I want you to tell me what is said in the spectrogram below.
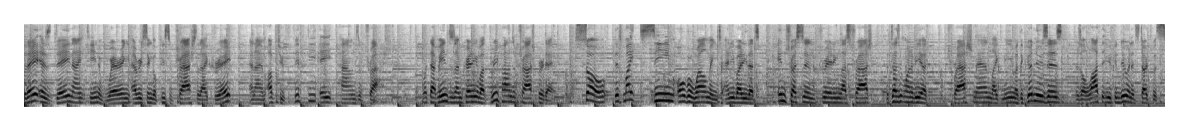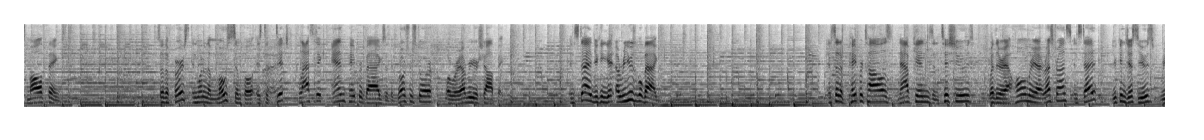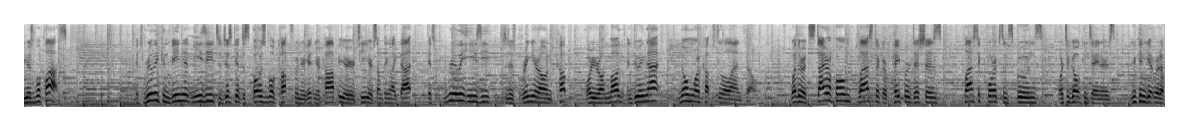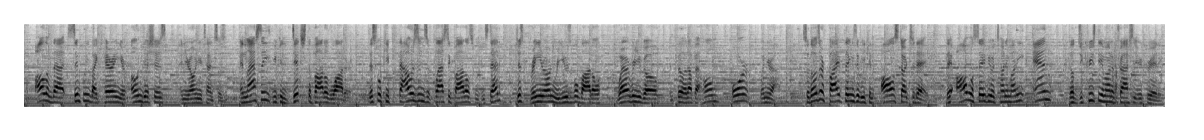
Today is day 19 of wearing every single piece of trash that I create, and I am up to 58 pounds of trash. What that means is I'm creating about three pounds of trash per day. So this might seem overwhelming to anybody that's interested in creating less trash, that doesn't want to be a trash man like me. But the good news is there's a lot that you can do and it starts with small things. So the first and one of the most simple is to ditch plastic and paper bags at the grocery store or wherever you're shopping. Instead, you can get a reusable bag. Instead of paper towels, napkins, and tissues, whether you're at home or you're at restaurants, instead, you can just use reusable cloths. It's really convenient and easy to just get disposable cups when you're getting your coffee or your tea or something like that. It's really easy to just bring your own cup or your own mug and doing that, no more cups to the landfill. Whether it's styrofoam, plastic or paper dishes, plastic forks and spoons, or to-go containers, you can get rid of all of that simply by carrying your own dishes and your own utensils. And lastly, you can ditch the bottled water. This will keep thousands of plastic bottles from instead, just bring your own reusable bottle wherever you go and fill it up at home or when you're out. So those are five things that we can all start today. They all will save you a ton of money and they'll decrease the amount of trash that you're creating.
